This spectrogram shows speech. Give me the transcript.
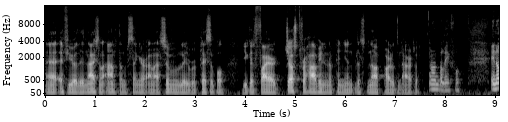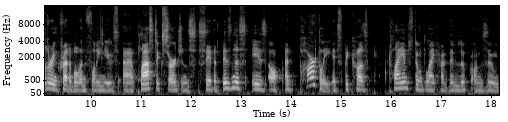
Uh, if you're the national anthem singer and assumably replaceable, you get fired just for having an opinion that's not part of the narrative. Unbelievable. In other incredible and funny news, uh, plastic surgeons say that business is up, and partly it's because clients don't like how they look on Zoom.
